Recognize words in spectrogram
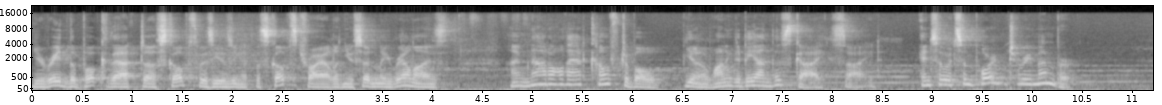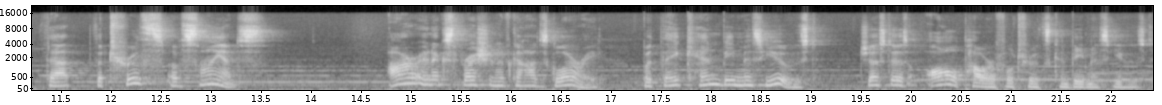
you read the book that uh, Scopes was using at the Scopes trial, and you suddenly realize, I'm not all that comfortable, you know, wanting to be on this guy's side. And so it's important to remember that the truths of science are an expression of God's glory, but they can be misused, just as all powerful truths can be misused.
